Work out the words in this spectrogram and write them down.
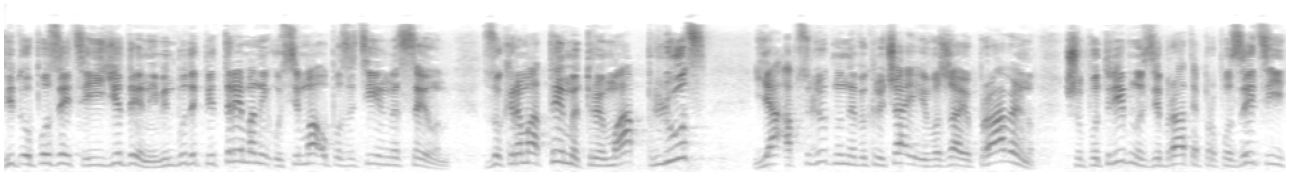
від опозиції єдиний, він буде підтриманий усіма опозиційними силами, зокрема тими трьома, плюс я абсолютно не виключаю і вважаю правильно, що потрібно зібрати пропозиції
